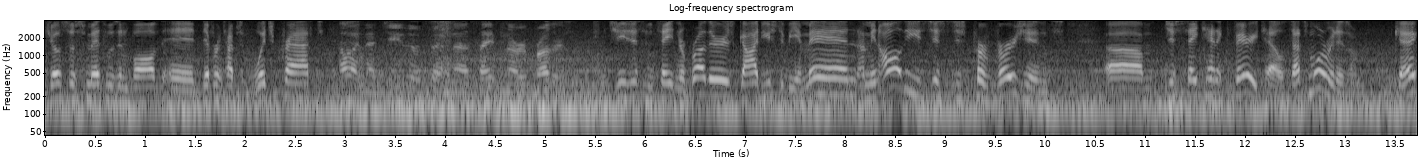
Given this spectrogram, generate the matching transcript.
Joseph Smith was involved in different types of witchcraft. Oh, and that Jesus and uh, Satan are brothers. Jesus and Satan are brothers. God used to be a man. I mean, all these just just perversions, um, just satanic fairy tales. That's Mormonism. Okay.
